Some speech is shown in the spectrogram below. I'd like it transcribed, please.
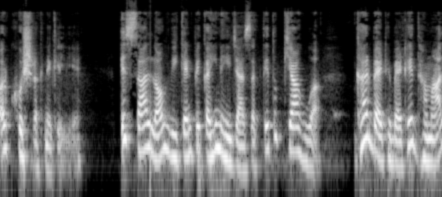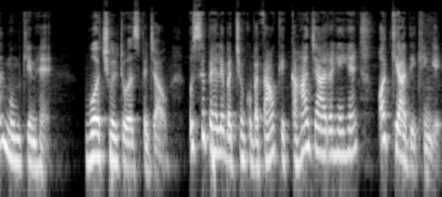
और खुश रखने के लिए। इस साल लॉन्ग वीकेंड पे कहीं नहीं जा सकते तो क्या हुआ? घर बैठे बैठे धमाल मुमकिन है। वर्चुअल टूर्स पे जाओ। उससे पहले बच्चों को बताओ कि कहाँ जा रहे हैं और क्या देखेंगे।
